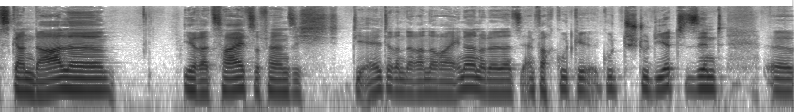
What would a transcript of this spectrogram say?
Skandale ihrer Zeit, sofern sich die Älteren daran noch erinnern oder dass sie einfach gut, gut studiert sind, äh,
